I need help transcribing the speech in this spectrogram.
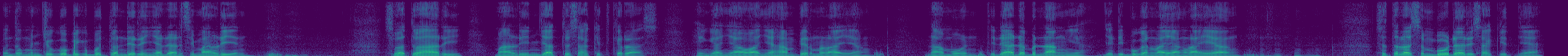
untuk mencukupi kebutuhan dirinya dan si Malin. Suatu hari, Malin jatuh sakit keras hingga nyawanya hampir melayang. Namun, tidak ada benangnya, jadi bukan layang-layang. Setelah sembuh dari sakitnya,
